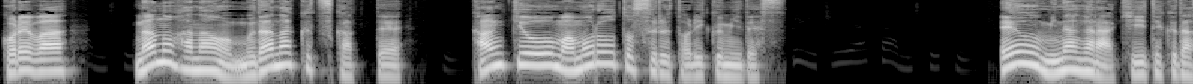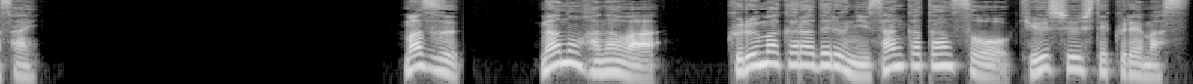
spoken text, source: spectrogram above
これは菜の花を無駄なく使って環境を守ろうとする取り組みです。絵を見ながら聞いてください。まず、菜の花は車から出る二酸化炭素を吸収してくれます。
